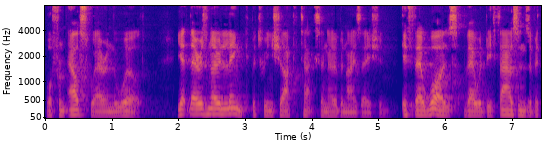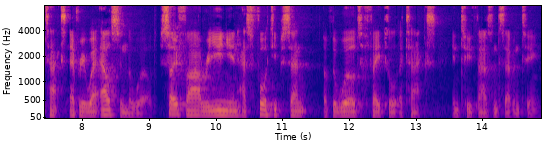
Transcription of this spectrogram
or from elsewhere in the world. Yet there is no link between shark attacks and urbanization. If there was, there would be thousands of attacks everywhere else in the world. So far, Reunion has 40% of the world's fatal attacks in 2017.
